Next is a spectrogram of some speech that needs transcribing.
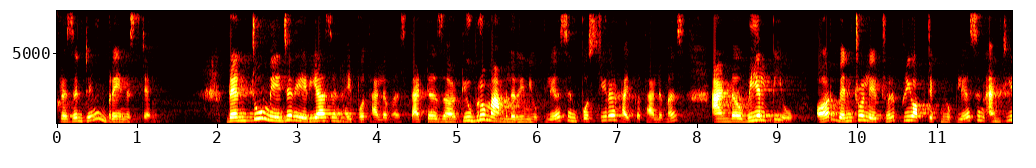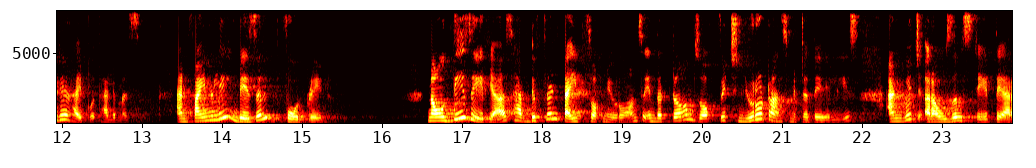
present in brain stem. Then two major areas in hypothalamus that is uh, tuberomammillary nucleus in posterior hypothalamus and uh, VLPO or ventrolateral preoptic nucleus in anterior hypothalamus and finally basal forebrain. Now these areas have different types of neurons in the terms of which neurotransmitter they release and which arousal state they are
